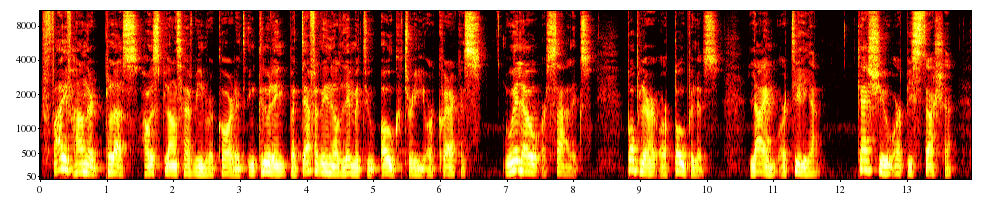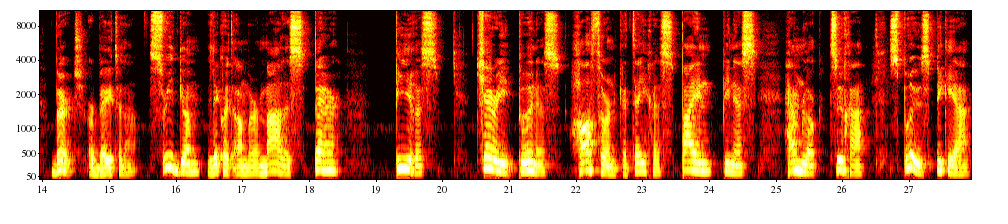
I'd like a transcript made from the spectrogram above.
500 plus host plants have been recorded, including but definitely not limited to oak tree or quercus, willow or salix, poplar or populus, lime or tilia, cashew or pistacia, birch or betula, sweet gum, liquidambar, malus, pear, pyrus, cherry, prunus, hawthorn, crataegus, pine, pinus, hemlock, tsuga, spruce, picea,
